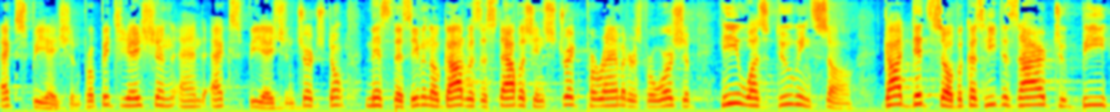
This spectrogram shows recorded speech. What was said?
expiation, propitiation and expiation. Church, don't miss this. Even though God was establishing strict parameters for worship, He was doing so. God did so because He desired to be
